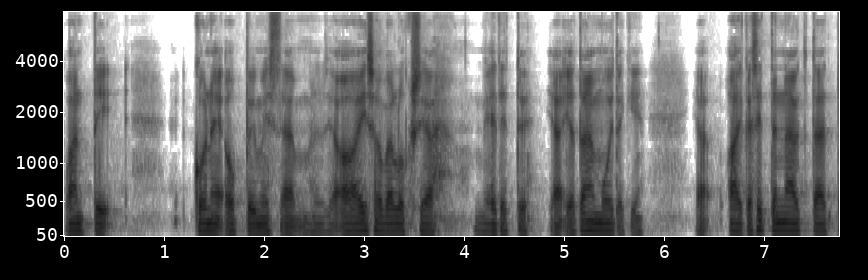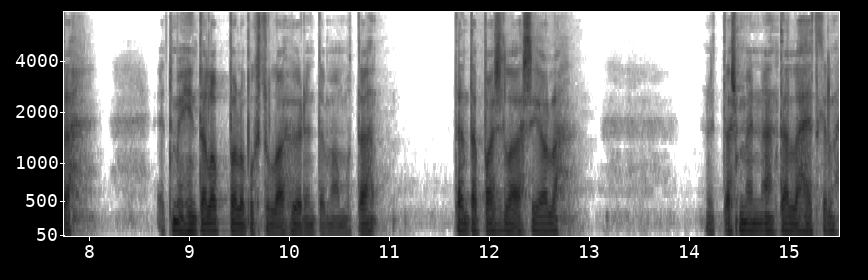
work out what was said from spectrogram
kvanttikoneoppimista, AI-sovelluksia mietitty ja jotain muitakin. Ja aika sitten näyttää, että, että mihin tämä loppujen lopuksi tullaan hyödyntämään, mutta tämän tapaisilla asioilla nyt tässä mennään tällä hetkellä.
